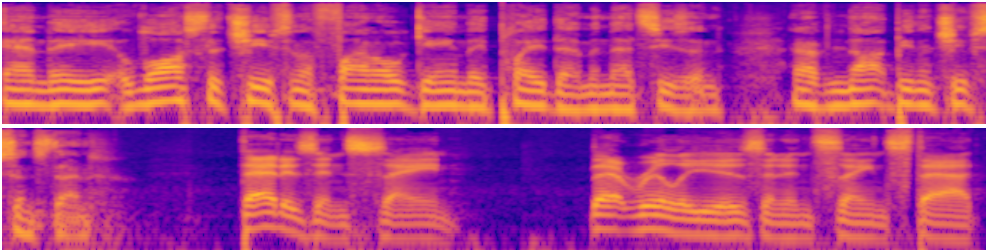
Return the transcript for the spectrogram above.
and they lost the Chiefs in the final game they played them in that season, and have not been the Chiefs since then. That is insane. That really is an insane stat.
